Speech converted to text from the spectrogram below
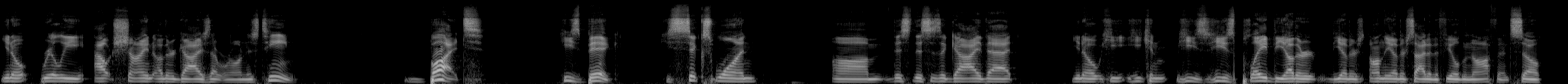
you know, really outshine other guys that were on his team. But he's big. He's six one. Um, this this is a guy that, you know, he he can he's he's played the other the other on the other side of the field in offense. So,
